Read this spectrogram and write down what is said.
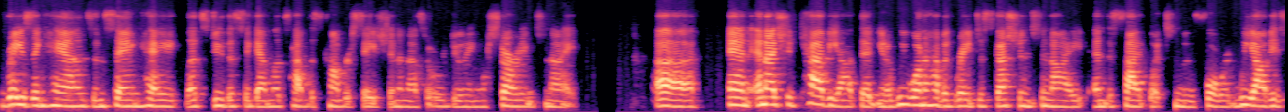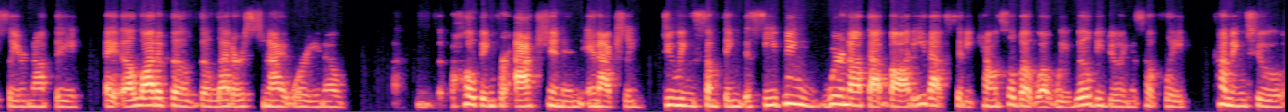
raising hands and saying, hey, let's do this again. Let's have this conversation. And that's what we're doing. We're starting tonight. Uh, and, and I should caveat that, you know, we want to have a great discussion tonight and decide what to move forward. We obviously are not the, a, lot of the, the letters tonight were, you know, hoping for action and, and actually doing something this evening. We're not that body, that city council, but what we will be doing is hopefully coming to,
